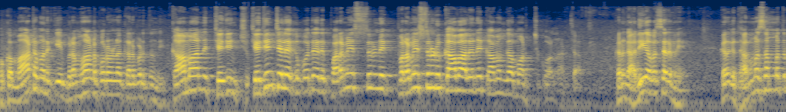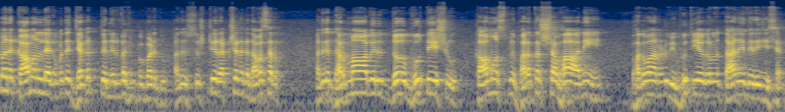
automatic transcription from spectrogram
ఒక మాట మనకి బ్రహ్మాండ పురంలో కనబడుతుంది. కామాన్ని త్యజించు. త్యజించలేకపోతే అది పరమేశ్వరుని పరమేశ్వరుడు కావాలనే కామంగా మార్చుకో అన్నాడు కనుక అది అవసరమే. కనుక ధర్మసమ్మతమైన కామం లేకపోతే జగత్తు నిర్వహింపబడదు. అది సృష్టి రక్షణకు అవసరం. అందుకే ధర్మావిరుద్ధో భూతేషు కామోస్మి భరతర్షభ అని భగవానుడు విభూతి యోగంలో తానే తెలియజేశాడు.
